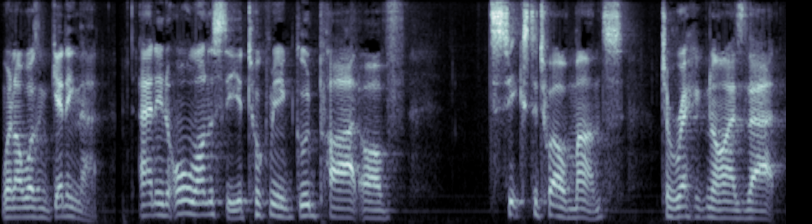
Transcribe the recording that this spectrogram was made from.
when I wasn't getting that. And in all honesty, it took me a good part of six to 12 months to recognize that,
